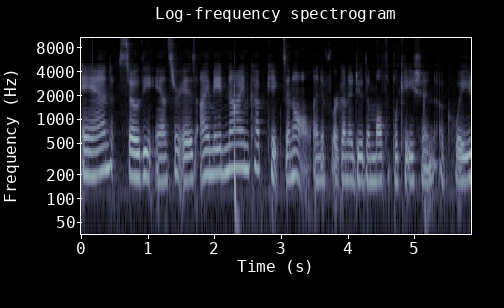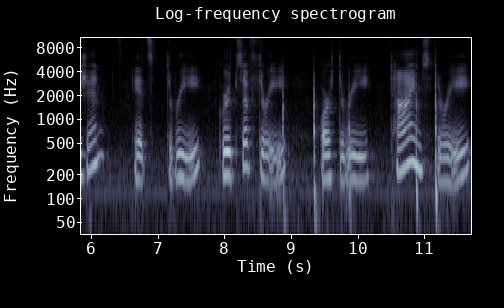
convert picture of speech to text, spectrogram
And so the answer is I made nine cupcakes in all. And if we're going to do the multiplication equation, it's three groups of three or three times 3,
